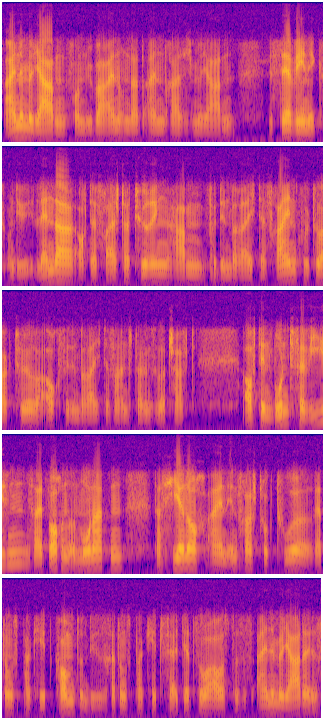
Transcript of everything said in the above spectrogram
Eine Milliarde von über 131 Milliarden ist sehr wenig. Und die Länder, auch der Freistaat Thüringen, haben für den Bereich der freien Kulturakteure, auch für den Bereich der Veranstaltungswirtschaft auf den Bund verwiesen seit Wochen und Monaten, dass hier noch ein Infrastrukturrettungspaket kommt und dieses Rettungspaket fällt jetzt so aus, dass es eine Milliarde ist,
